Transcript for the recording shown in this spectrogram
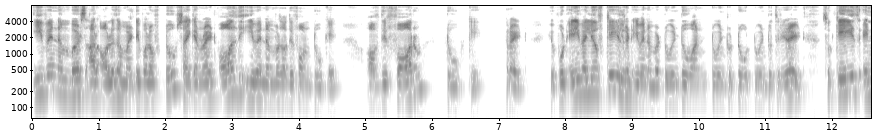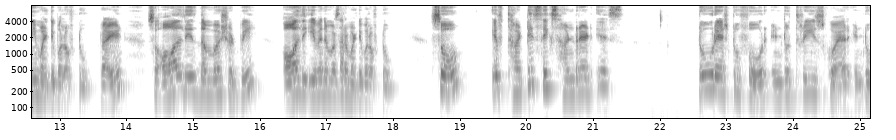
even numbers are always a multiple of 2 so i can write all the even numbers of the form 2k of the form 2k right? You put any value of k you'll get even number 2 into 1 2 into 2 2 into 3 right? So k is any multiple of 2 right? So all these numbers should be all the even numbers are a multiple of 2 so if 3600 is 2 raised to 4 into 3 square into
